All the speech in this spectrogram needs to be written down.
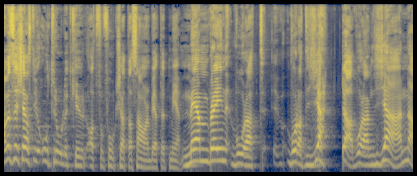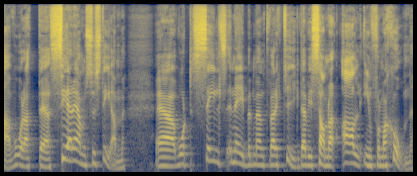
Ja, men sen känns det ju otroligt kul att få fortsätta samarbetet med Membrane, vårat, vårat hjärta, våran hjärna, vårat eh, CRM-system. Eh, vårt Sales Enablement-verktyg där vi samlar all information.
